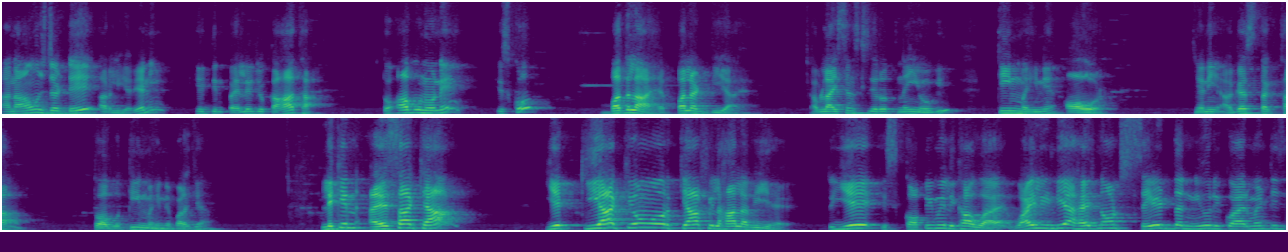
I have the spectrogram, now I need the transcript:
announced a day earlier यानी एक दिन पहले जो कहा था तो अब उन्होंने इसको बदला है, पलट दिया है। अब लाइसेंस की ज़रूरत नहीं होगी, तीन महीने और। यानी अगस्त तक था तो अब वो तीन महीने बढ़ गया। लेकिन ऐसा क्या? ये किया क्यों और क्या फ़िलहाल अभी है? तो ये इस कॉपी में लिखा हुआ है while India has not set the new requirement is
